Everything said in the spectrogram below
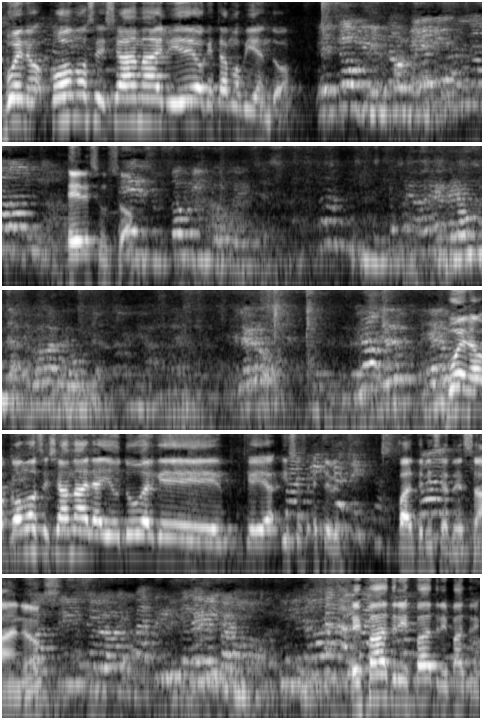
Bueno, ¿cómo se llama el video que estamos viendo? El zombie. Eres un zombie. Eres un zombie, pregunta, me va a pregunta. Bueno, ¿cómo se llama la youtuber que, que hizo este video? Patricia Tesano. Es Patri, es Patri, Patri.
